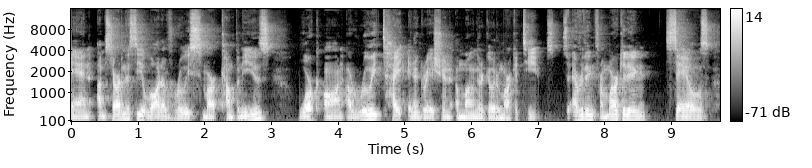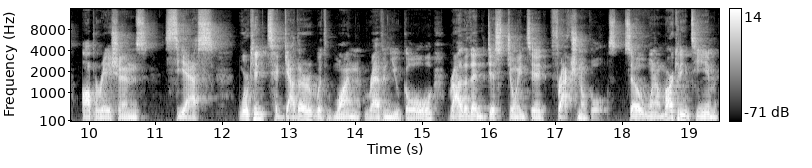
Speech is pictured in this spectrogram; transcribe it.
and I'm starting to see a lot of really smart companies work on a really tight integration among their go to market teams. So everything from marketing, sales, operations, CS, working together with one revenue goal rather than disjointed fractional goals. So when a marketing team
